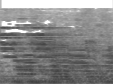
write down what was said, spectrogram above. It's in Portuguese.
Música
